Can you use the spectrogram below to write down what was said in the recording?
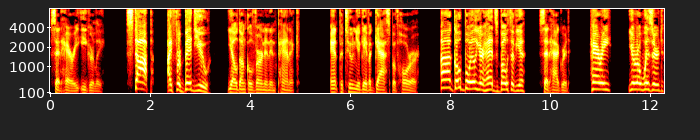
Said Harry eagerly. Stop! I forbid you! yelled Uncle Vernon in panic. Aunt Petunia gave a gasp of horror. Ah, go boil your heads, both of you, said Hagrid. Harry, you're a wizard.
